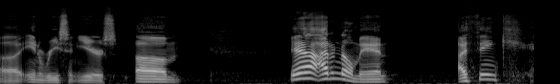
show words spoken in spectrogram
uh, in recent years. Um, yeah, I don't know, man. I think,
